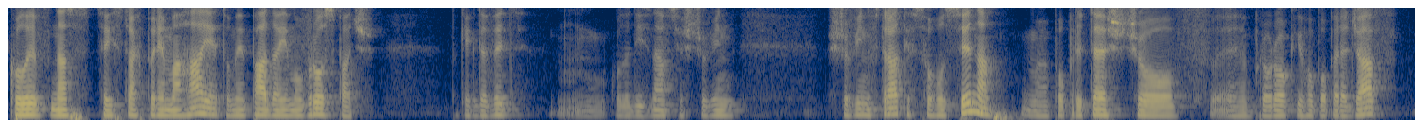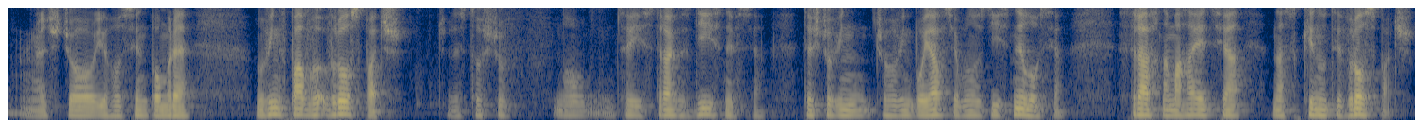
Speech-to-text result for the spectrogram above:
Коли в нас цей страх перемагає, то ми падаємо в розпач. Так як Давид, коли дізнався, що він що він втратив свого сина, попри те, що е, пророк його попереджав, що його син помре, ну, він впав в розпач через те, що ну, цей страх здійснився. Те, що він, чого він боявся, воно здійснилося. Страх намагається нас кинути в розпач.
